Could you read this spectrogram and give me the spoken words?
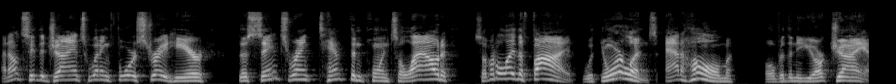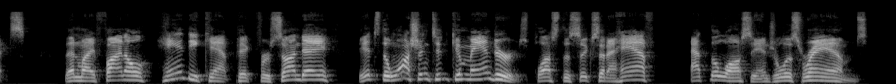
I don't see the Giants winning four straight here. The Saints rank 10th in points allowed, so I'm going to lay the five with New Orleans at home over the New York Giants. Then my final handicap pick for Sunday, it's the Washington Commanders plus the six and a half at the Los Angeles Rams.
